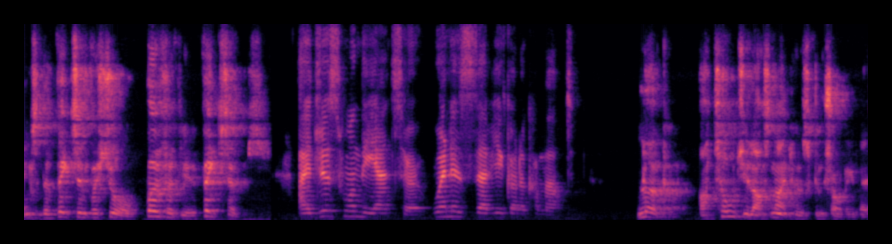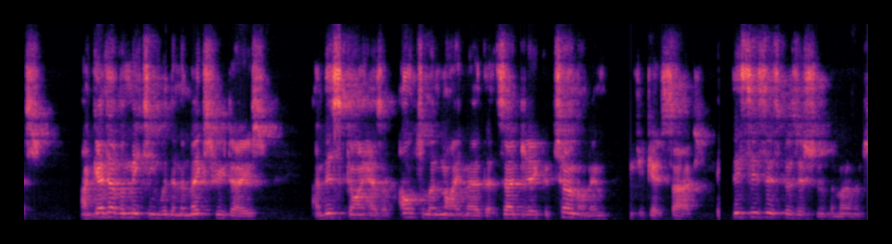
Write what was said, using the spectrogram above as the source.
into the victim for sure. Both of you, victims. I just want the answer. When is Xavier going to come out? Look, I told you last night who's controlling this. I'm going to have a meeting within the next few days, and this guy has an ultimate nightmare that Xavier could turn on him if he gets sad. This is his position at the moment.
